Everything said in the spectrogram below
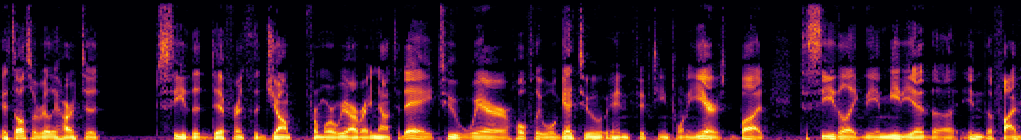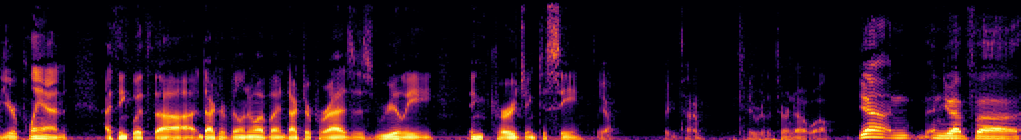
it's also really hard to see the difference, the jump from where we are right now today to where hopefully we'll get to in 15, 20 years. But to see like the immediate, the in the five year plan, I think with uh, Dr. Villanueva and Dr. Perez is really encouraging to see. Yeah, big time. They really turned out well. Yeah, and and you have uh,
